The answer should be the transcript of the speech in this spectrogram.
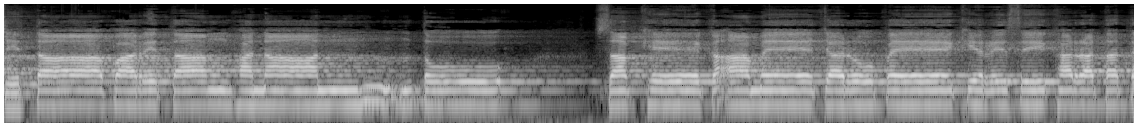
จิตตาปริตังพนันตุสักเคกะเมจรุเปคิริสิขรตเต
